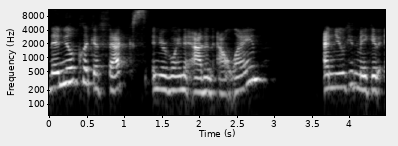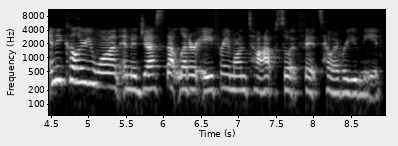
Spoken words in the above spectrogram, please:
Then you'll click effects and you're going to add an outline and you can make it any color you want and adjust that letter A frame on top so it fits however you need.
